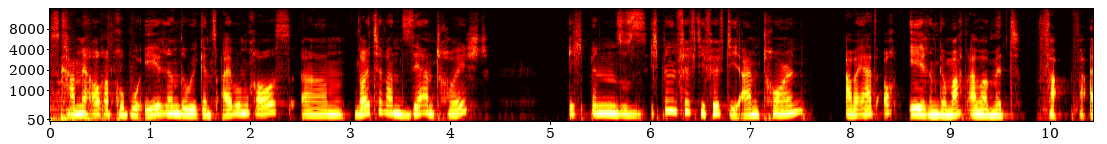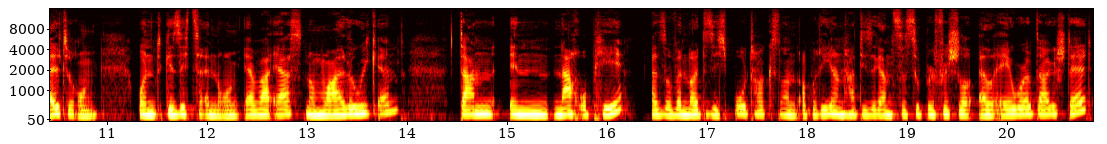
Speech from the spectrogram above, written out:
Es kam ja auch apropos Ehren, The Weekends Album raus. Ähm, Leute waren sehr enttäuscht. Ich bin so, ich bin 50-50, I'm torn. Aber er hat auch Ehren gemacht, aber mit Ver Veralterung und Gesichtsveränderung. Er war erst normal The Weekend, dann in, nach OP, also wenn Leute sich Botoxen und operieren und hat diese ganze superficial LA World dargestellt.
